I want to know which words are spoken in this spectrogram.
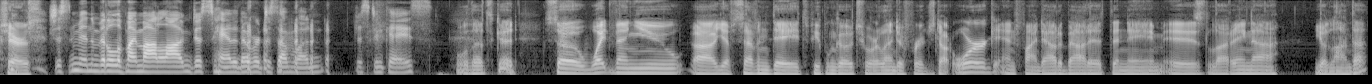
chairs. just in the middle of my monologue, just hand it over to someone, just in case. Well, that's good. So, white venue, uh, you have seven dates. People can go to orlandofringe.org and find out about it. The name is La Reina Yolanda.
